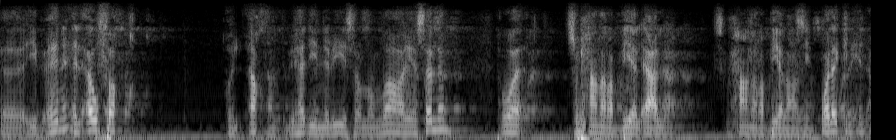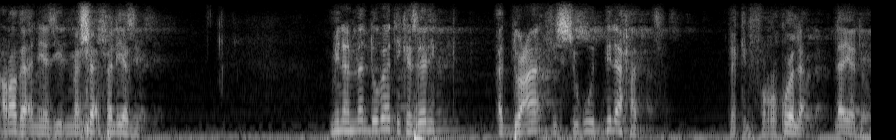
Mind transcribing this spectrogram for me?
آه، يبقى هنا الأوفق والأخذ بهدي النبي صلى الله عليه وسلم هو سبحان ربي الأعلى سبحان ربي العظيم. ولكن إن أراد أن يزيد ما شاء فليزد. من المندوبات كذلك الدعاء في السجود بلا حد لكن في الركوع لا لا يدعو.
